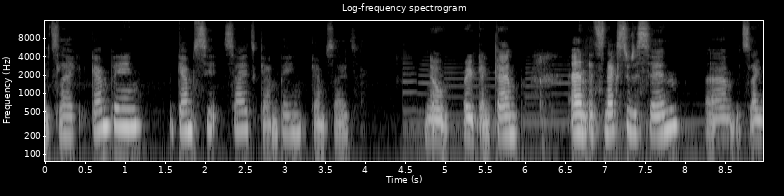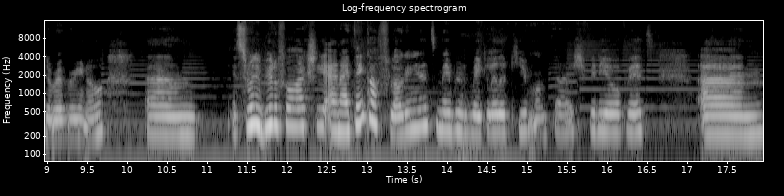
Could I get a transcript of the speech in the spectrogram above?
it's like camping, campsite, camping, campsite. You know, where you can camp. And it's next to the Seine. Um, it's like the river, you know. Um, it's really beautiful actually, and I think of vlogging it. Maybe we'll make a little cute montage video of it. Um,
